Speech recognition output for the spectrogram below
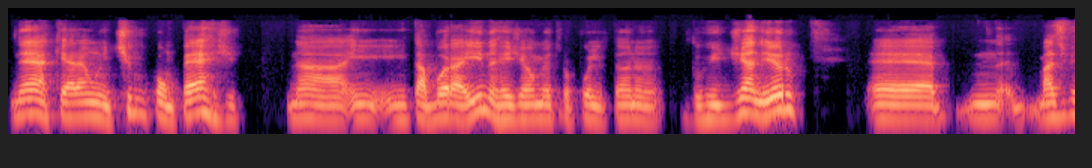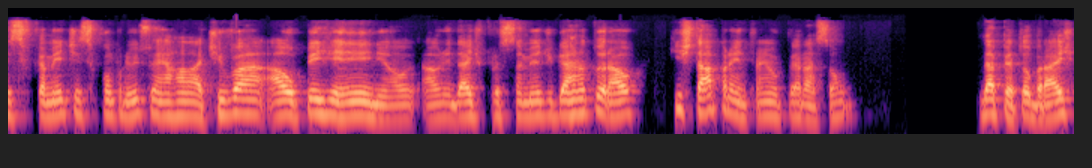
né, que era um antigo Comperge, na, em Itaboraí, na região metropolitana do Rio de Janeiro. É, mais especificamente, esse compromisso é relativo ao PGN, à Unidade de Processamento de Gás Natural, que está para entrar em operação da Petrobras.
